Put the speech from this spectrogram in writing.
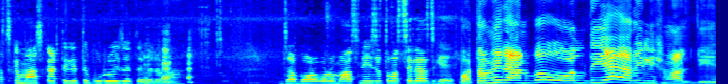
আজকে মাছ কাটতে খেতে বুড়ো হয়ে যেতে হবে না মা? যা বড় বড় মাছ নিয়েছে তোমার ছেলে আজকে। প্রথমে রানবো ওল দিয়ে আর ইলিশ মাছ দিয়ে।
